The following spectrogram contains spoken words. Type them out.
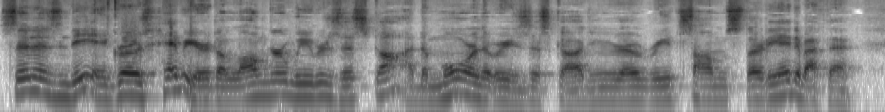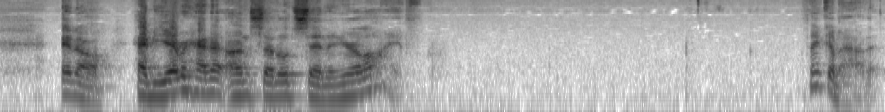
Sin is indeed, it grows heavier the longer we resist God. The more that we resist God, you read Psalms 38 about that. You know, have you ever had an unsettled sin in your life? Think about it.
